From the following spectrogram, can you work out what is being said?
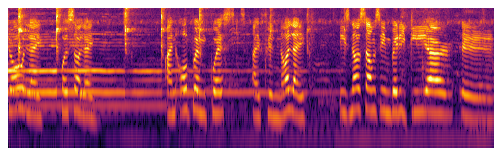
Show like also like an open quest. I feel no like it's not something very clear. Uh,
